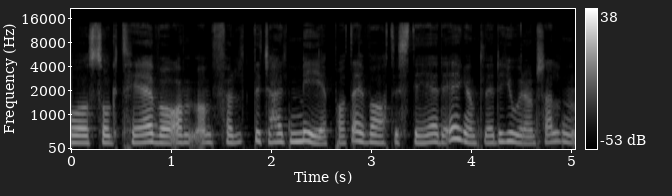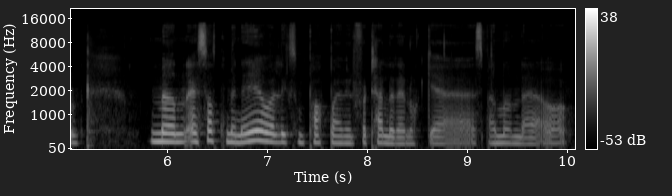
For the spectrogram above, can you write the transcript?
og så TV. Og han, han fulgte ikke helt med på at jeg var til stede, egentlig. Det gjorde han sjelden. Men jeg satte meg ned og liksom 'Pappa, jeg vil fortelle deg noe spennende.' Og,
